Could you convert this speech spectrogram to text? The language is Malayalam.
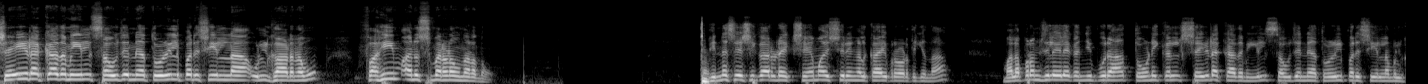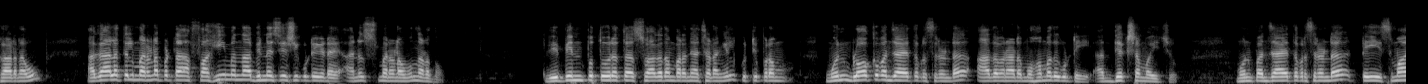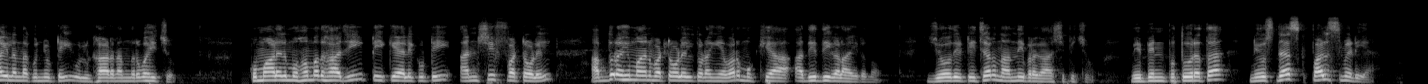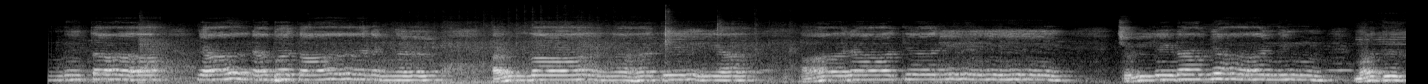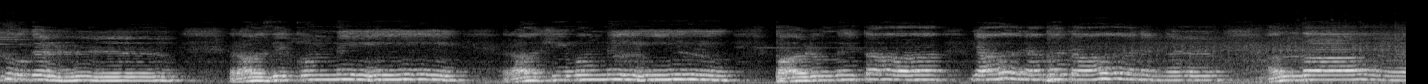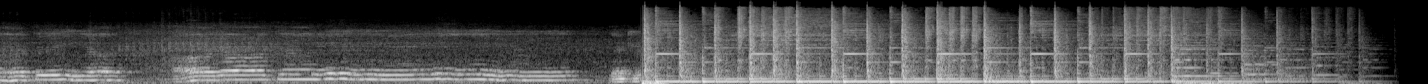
ഷെയ്ഡ് അക്കാദമിയിൽ സൗജന്യ തൊഴിൽ പരിശീലന ഉദ്ഘാടനവും ഫഹീം അനുസ്മരണവും നടന്നു. ഭിന്നശേഷിക്കാരുടെ ക്ഷേമൈശ്വര്യങ്ങൾക്കായി പ്രവർത്തിക്കുന്ന മലപ്പുറം ജില്ലയിലെ കഞ്ഞിപ്പുര തോണിക്കൽ ഷെയ്ഡ് അക്കാദമിയിൽ സൗജന്യ തൊഴിൽ പരിശീലനം ഉദ്ഘാടനവും അകാലത്തിൽ മരണപ്പെട്ട ഫഹീം എന്ന ഭിന്നശേഷി കുട്ടിയുടെ അനുസ്മരണവും നടന്നു. വിപിൻ പുത്തൂരത്ത് സ്വാഗതം പറഞ്ഞ ചടങ്ങിൽ കുറ്റിപ്പുറം മുൻ ബ്ലോക്ക് പഞ്ചായത്ത് പ്രസിഡന്റ് ആദവനാട് മുഹമ്മദ് കുട്ടി അധ്യക്ഷം വഹിച്ചു. മുൻ പഞ്ചായത്ത് പ്രസിഡന്റ് ടി ഇസ്മായിൽ എന്ന കുഞ്ഞുട്ടി ഉദ്ഘാടനം നിർവഹിച്ചു. കുമാളിൽ മുഹമ്മദ് ഹാജി ടി കെ അലിക്കുട്ടി അൻഷിഫ് വട്ടോളിൽ അബ്ദുറഹിമാൻ വട്ടോളിൽ തുടങ്ങിയവർ മുഖ്യ അതിഥികളായിരുന്നു. ജ്യോതി ടീച്ചർ നന്ദി പ്രകാശിപ്പിച്ചു. Vipin Puthoorath news desk pulse media. Aaradhya ചൊല്ലിടാം ഞാൻ നിൻ മധുഹുകൾ. റാസിഖും നീ റാഹിമും നീ പാടുന്നിതാ ജ്ഞാനപദാനങ്ങൾ. അള്ളാഹതീയ ആരാധ്യനേ താങ്ക് യു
